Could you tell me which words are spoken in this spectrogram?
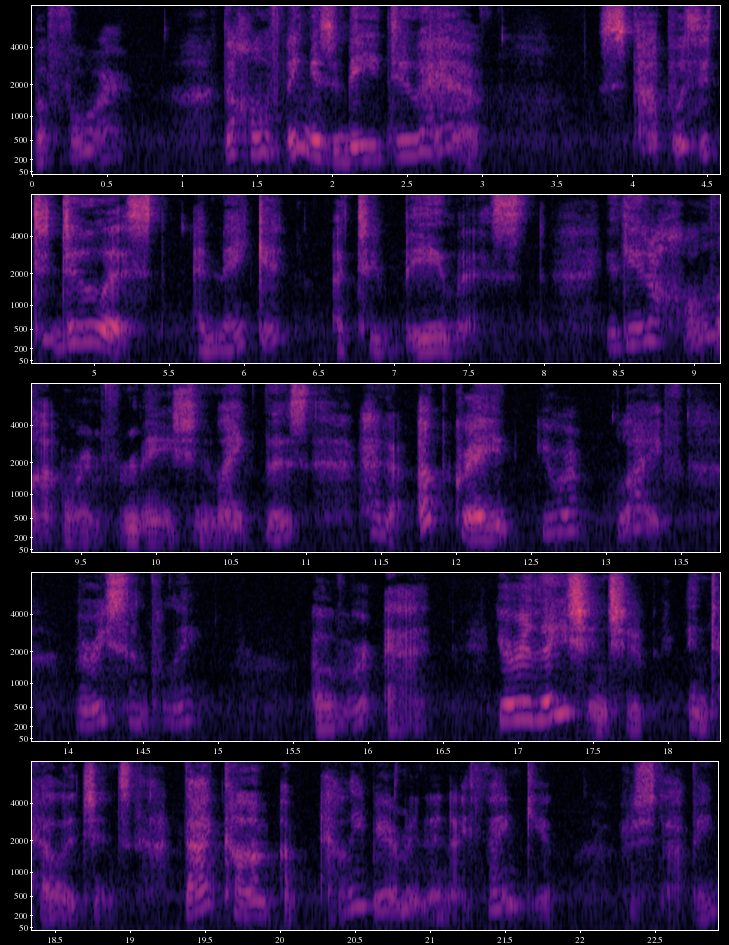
before. The whole thing is be to have. Stop with the to-do list and make it a to-be list. You get a whole lot more information like this, how to upgrade your life very simply over at your. I'm Allie Bierman and I thank you for stopping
